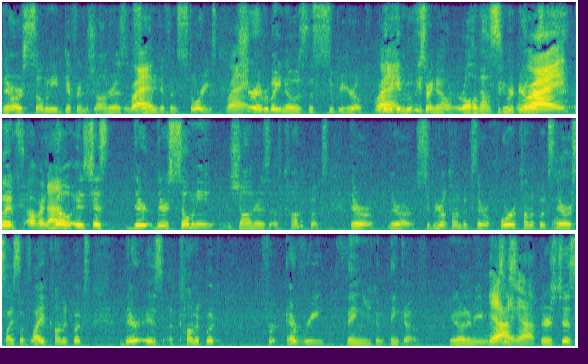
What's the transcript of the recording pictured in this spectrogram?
There are so many different genres and Right. so many different stories. right? Sure, everybody knows the superhero, but then Right. again, movies right now are all about superheroes. Right. But it's overdone. No, it's just there. There's so many genres of comic books. There are there are superhero comic books. There are horror comic books. There Mm-hmm. are slice of life comic books. There is a comic book for everything you can think of. You know what I mean? There's Yeah, just- yeah. There's just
